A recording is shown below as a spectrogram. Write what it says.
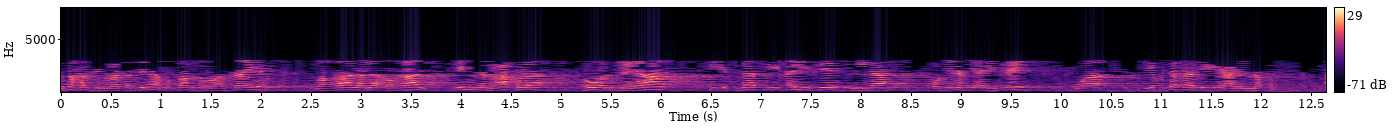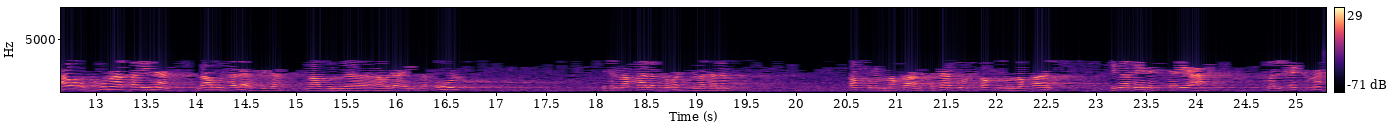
ودخل في المعتزلة وصار من رؤسائهم وقال لا وقال إن العقل هو المعيار في إثبات أي شيء لله وفي نفي أي شيء ويكتفى به عن النقل. أو هما قرينان بعض الفلاسفة بعض هؤلاء يقول مثل ما قال ابن رشد مثلا فصل المقال كتابه فصل المقال فيما بين الشريعة والحكمة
